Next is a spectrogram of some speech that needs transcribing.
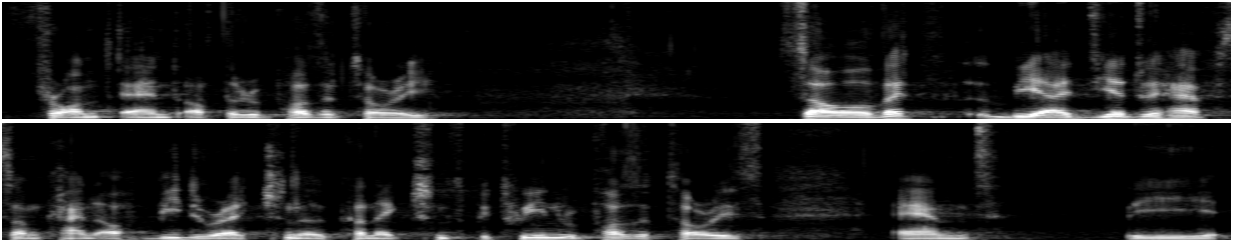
front end of the repository. So that's the idea to have some kind of bidirectional connections between repositories and the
